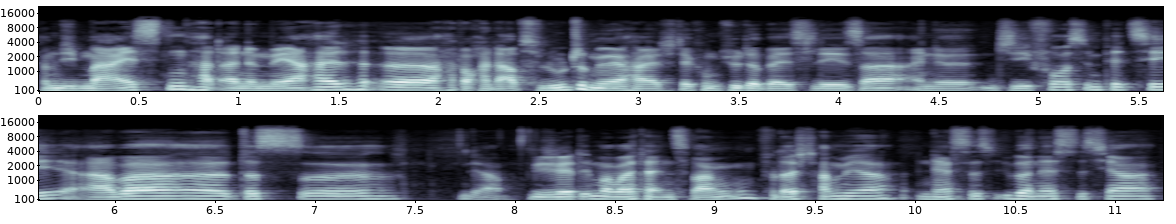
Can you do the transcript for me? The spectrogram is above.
haben die meisten, hat eine Mehrheit, äh, hat auch eine absolute Mehrheit der Computerbase-Leser eine GeForce im PC, aber äh, das äh, ja, gerät immer weiter ins Wanken. Vielleicht haben wir nächstes, übernächstes Jahr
